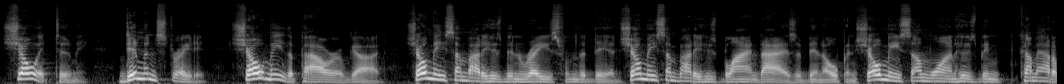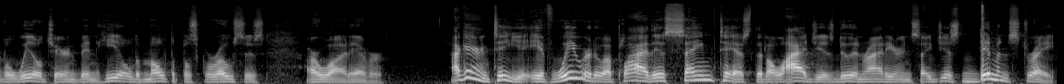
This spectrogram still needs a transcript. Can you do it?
Show it to me. Demonstrate it. Show me the power of God. Show me somebody who's been raised from the dead. Show me somebody whose blind eyes have been opened. Show me someone who's been come out of a wheelchair and been healed of multiple sclerosis or whatever. I guarantee you, if we were to apply this same test that Elijah is doing right here and say, just demonstrate.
